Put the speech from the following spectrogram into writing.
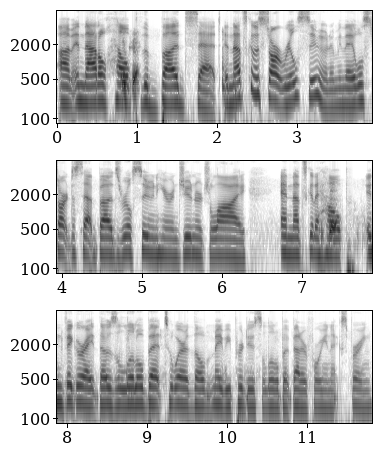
Um, and that'll help Okay. the bud set. And that's going to start real soon. I mean, they will start to set buds real soon here in June or July. And that's going to help invigorate those a little bit to where they'll maybe produce a little bit better for you next spring.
